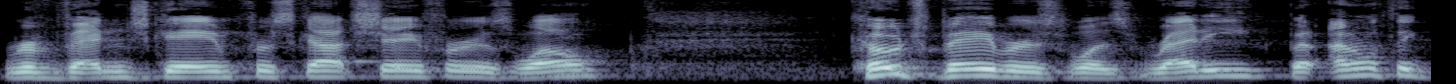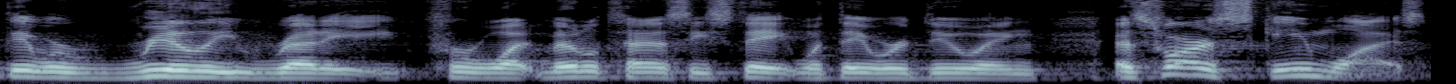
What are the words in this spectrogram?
revenge game for Scott Shafer as well. Coach Babers was ready, but I don't think they were really ready for what Middle Tennessee State, what they were doing as far as scheme wise.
